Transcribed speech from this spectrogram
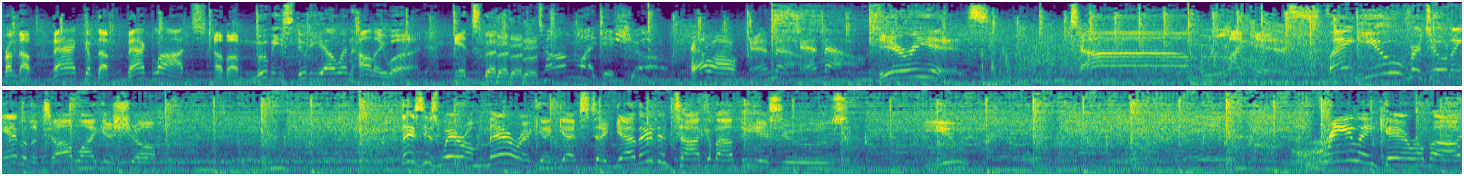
from the back of the back lots of a movie studio in Hollywood. It's the, the, the Tom Leykis Show. Hello. And now, and now, here he is, Tom Leykis. Thank you for tuning in to the Tom Leykis Show. This is where America gets together to talk about the issues you really care about.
